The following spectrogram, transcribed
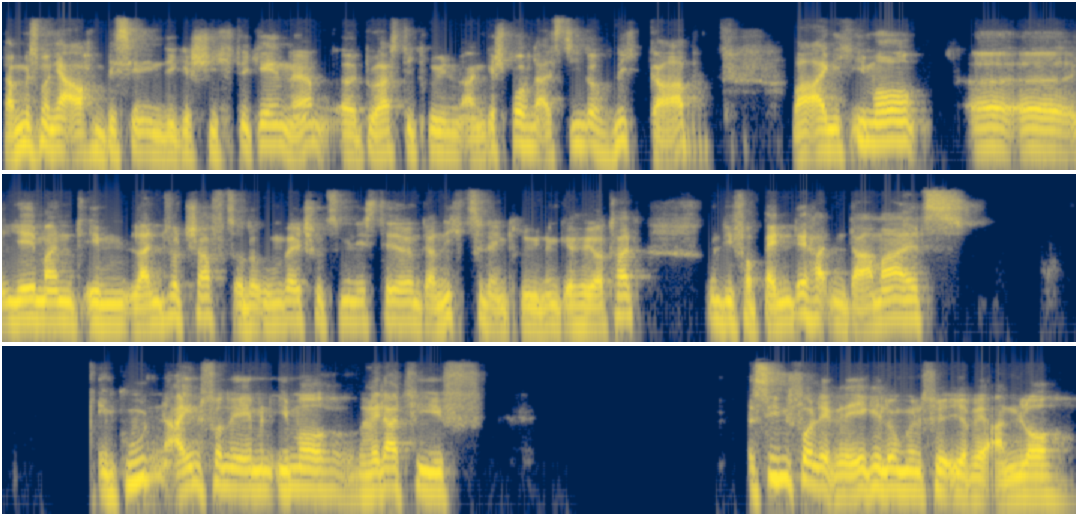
Da muss man ja auch ein bisschen in die Geschichte gehen. Ne? Äh, du hast die Grünen angesprochen. Als die noch nicht gab, war eigentlich immer äh, äh, jemand im Landwirtschafts- oder Umweltschutzministerium, der nicht zu den Grünen gehört hat. Und die Verbände hatten damals im guten Einvernehmen immer relativ sinnvolle Regelungen für ihre Angler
